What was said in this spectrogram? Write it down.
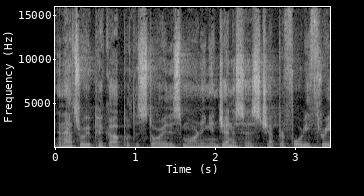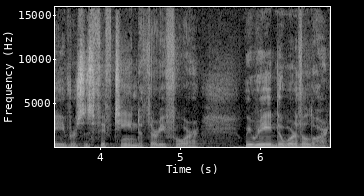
And that's where we pick up with the story this morning in Genesis chapter 43, verses 15 to 34. We read the word of the Lord.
